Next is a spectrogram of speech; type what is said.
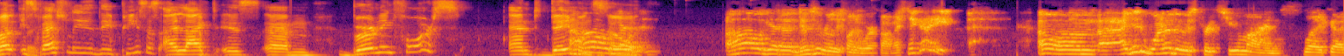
Well, especially the pieces I liked is um, Burning Force and Demon oh Soul. yeah. Oh yeah, tho- those are really fun to work on. I think I. Oh, um, I I did one of those for Two Minds, like uh,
